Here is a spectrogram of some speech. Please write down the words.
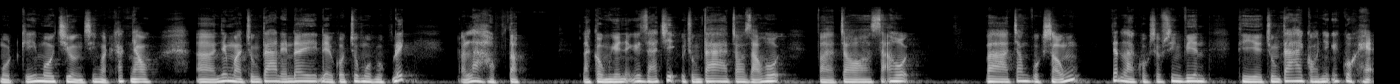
một cái môi trường sinh hoạt khác nhau. À, nhưng mà chúng ta đến đây đều có chung một mục đích đó là học tập là cống hiến những cái giá trị của chúng ta cho giáo hội và cho xã hội. Và trong cuộc sống nhất là cuộc sống sinh viên thì chúng ta hay có những cái cuộc hẹn.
